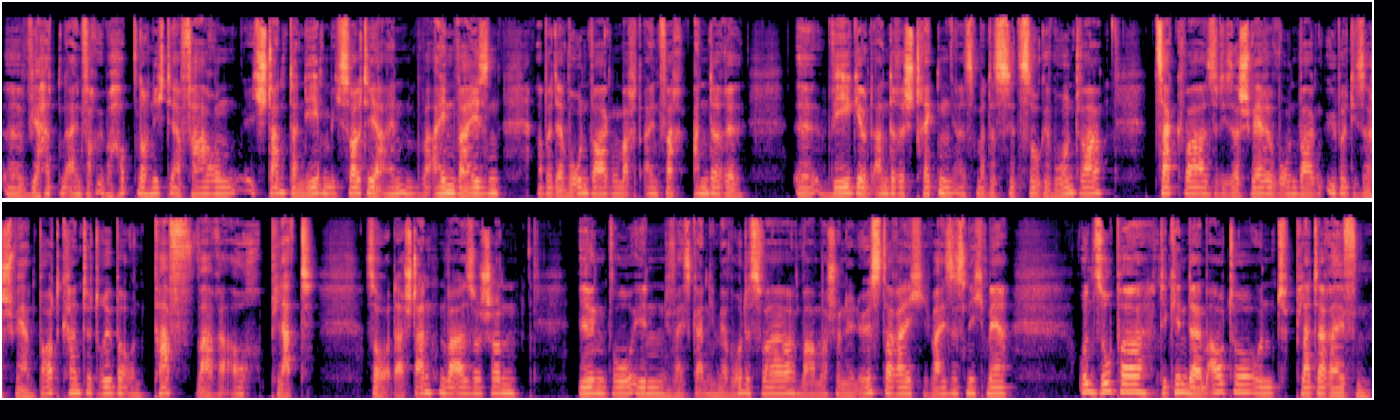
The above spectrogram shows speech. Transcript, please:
wir hatten einfach überhaupt noch nicht die Erfahrung. Ich stand daneben, ich sollte ja ein, einweisen, aber der Wohnwagen macht einfach andere äh, Wege und andere Strecken, als man das jetzt so gewohnt war. Zack war also dieser schwere Wohnwagen über dieser schweren Bordkante drüber und paff war er auch platt. So, da standen wir also schon irgendwo in, ich weiß gar nicht mehr, wo das war, waren wir schon in Österreich, ich weiß es nicht mehr. Und super, die Kinder im Auto und platter Reifen.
